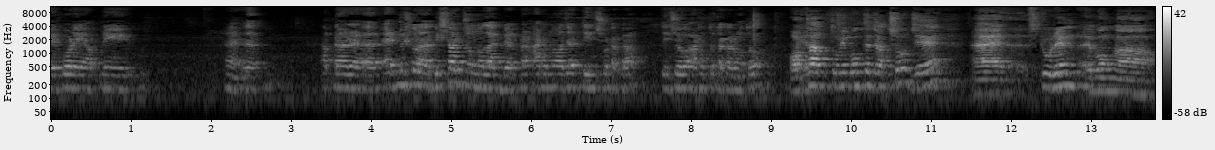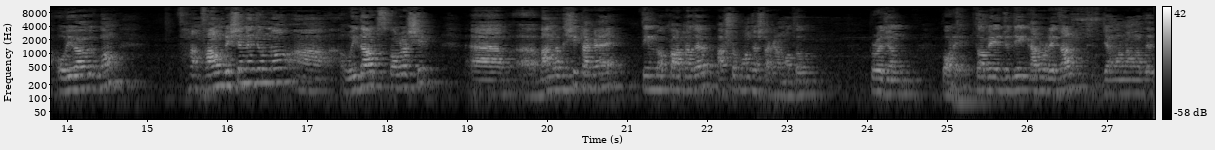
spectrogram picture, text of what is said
এরপরে আপনি হ্যাঁ আপনার অ্যাডমিশন ভিসার জন্য লাগবে আপনার আটান্ন হাজার তিনশো টাকা, তিনশো আটাত্তর টাকার মতো। অর্থাৎ তুমি বলতে চাচ্ছ যে স্টুডেন্ট এবং অভিভাবকগণ ফাউন্ডেশনের জন্য উইদাউট স্কলারশিপ বাংলাদেশি টাকায় তিন লক্ষ আট হাজার পাঁচশো পঞ্চাশ টাকার মতো প্রয়োজন। পড়ে। তবে যদি কারও রেজাল্ট যেমন আমাদের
